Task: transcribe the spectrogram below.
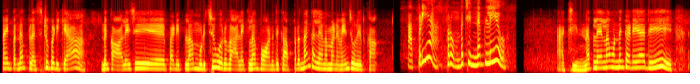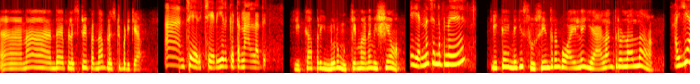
நான் இப்போ தான் ப்ளஸ் டூ படிக்கா. இன்னும் காலேஜ் படிப்புலாம் முடிச்சு ஒரு வேலைக்கெல்லாம் போனதுக்கு அப்புறம் தான் கல்யாணம் பண்ணுவேன்னு சொல்லியிருக்கான். அப்படியா? அப்ப ரொம்ப சின்ன பிள்ளையோ? ஆ, சின்ன பிள்ளைலாம் ஒன்றும் கிடையாது. ஆனால் இந்த ப்ளஸ் டூ இப்போ தான் ப்ளஸ் டூ படிக்கா. ஆ சரி சரி. இருக்கட்டும் நல்லது. இக்கா அப்புறம் இன்னொரு முக்கியமான விஷயம். என்ன சின்ன பண்ணே இக்கா இன்னைக்கு சுசீந்திரம் கோயில்ல ஏழாம் திருவிழால ஐயா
